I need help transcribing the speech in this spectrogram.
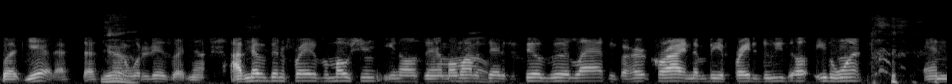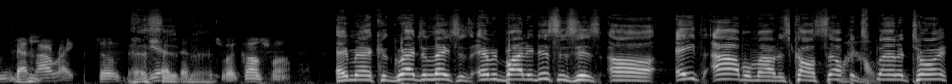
But yeah, that's that's Yeah. kind of what it is right now. I've never been afraid of emotion. You know what I'm saying? My mama said if it feel good, laugh. If it hurt, cry. And never be afraid to do either either one. and that's all right. So That's yeah, it, that's, man. that's where it comes from. Hey man, congratulations, everybody. This is his uh, eighth album out. It's called Self Explanatory.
